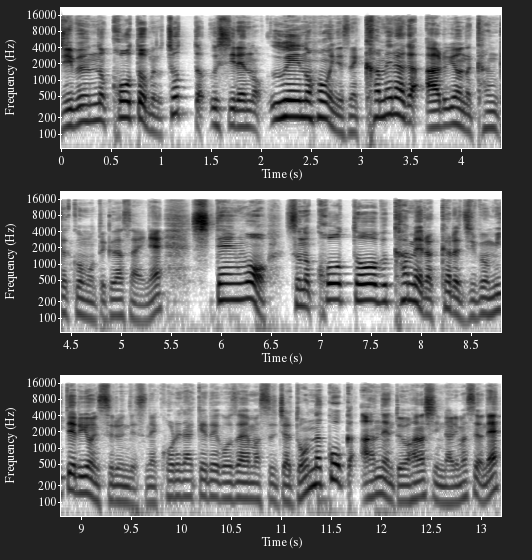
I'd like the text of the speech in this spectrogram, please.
自分の後頭部のちょっと後ろの上の方にですね、カメラがあるような感覚を持ってくださいね。視点をその後頭部カメラから自分を見てるようにするんですね。これだけでございます。じゃあどんな効果あんねんという話になりますよね。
